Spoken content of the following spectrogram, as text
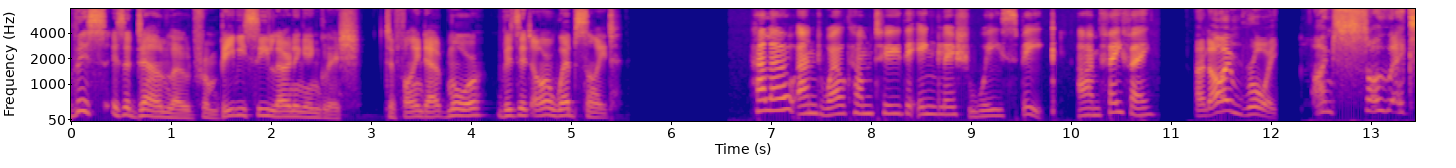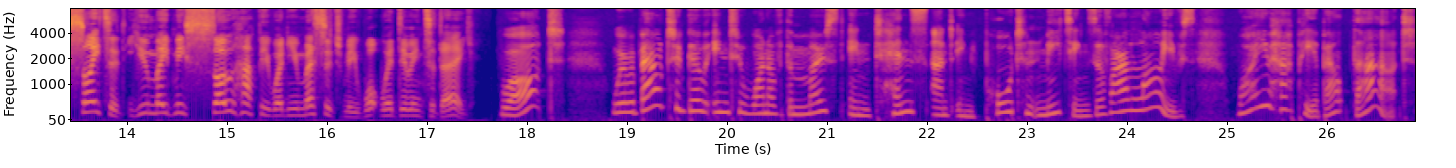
This is a download from BBC Learning English. To find out more, visit our website. Hello and welcome to the English We Speak. I'm Feifei. And I'm Roy. I'm so excited. You made me so happy when you messaged me what we're doing today. What? We're about to go into one of the most intense and important meetings of our lives. Why are you happy about that?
